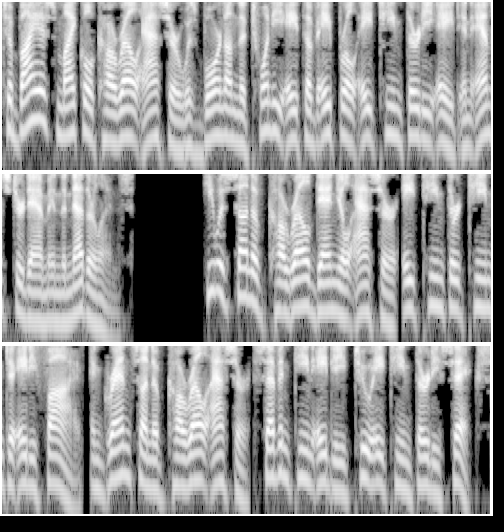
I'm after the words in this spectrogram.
Tobias Michael Karel Asser was born on 28 April 1838 in Amsterdam in the Netherlands. He was son of Karel Daniel Asser (1813–85) and grandson of Karel Asser (1780–1836).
